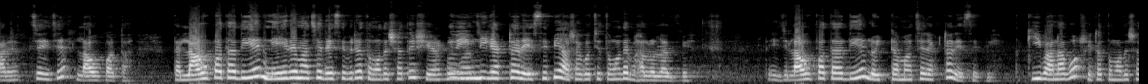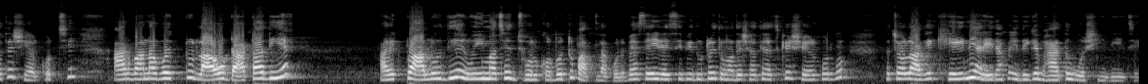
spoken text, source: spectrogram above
আর হচ্ছে এই যে লাউ পাতা। তা লাউ পাতা দিয়ে নেহেরে মাছের রেসিপিটা তোমাদের সাথে শেয়ার করব। ইউনিক একটা রেসিপি আশা করছি তোমাদের ভালো লাগবে। তো এই যে লাউ পাতা দিয়ে লইট্টা মাছের একটা রেসিপি কি বানাবো সেটা তোমাদের সাথে শেয়ার করছি। আর বানাবো একটু লাউ ডাটা দিয়ে, আর একটু আলু দিয়ে রুই মাছের ঝোল করব, একটু পাতলা করে। ব্যাস, এই রেসিপি দুটোই তোমাদের সাথে আজকে শেয়ার করব। তো চলো আগে খেয়ে নিই, আর এই দেখো এদিকে ভাতও বসিয়ে দিয়েছে।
